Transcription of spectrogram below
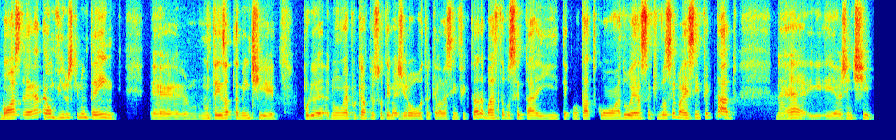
mostra. É, é um vírus que não tem. É, não tem exatamente. Por, não é porque uma pessoa tem mais dinheiro ou outra que ela vai ser infectada, basta você estar tá aí e ter contato com a doença que você vai ser infectado. Né? E, e a gente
